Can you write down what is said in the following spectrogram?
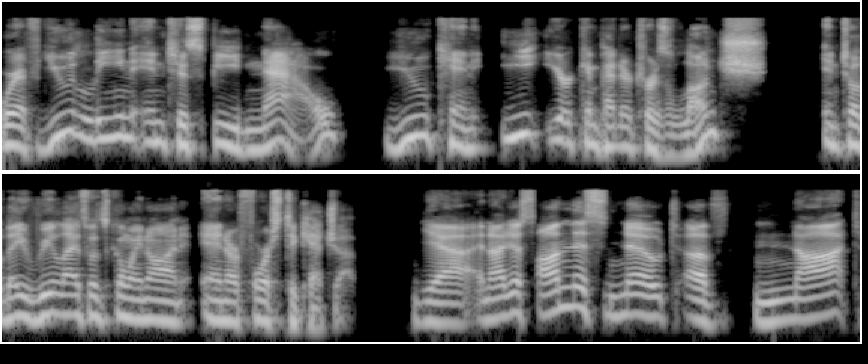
where if you lean into speed now, you can eat your competitors' lunch until they realize what's going on and are forced to catch up. Yeah. And I just, on this note of not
